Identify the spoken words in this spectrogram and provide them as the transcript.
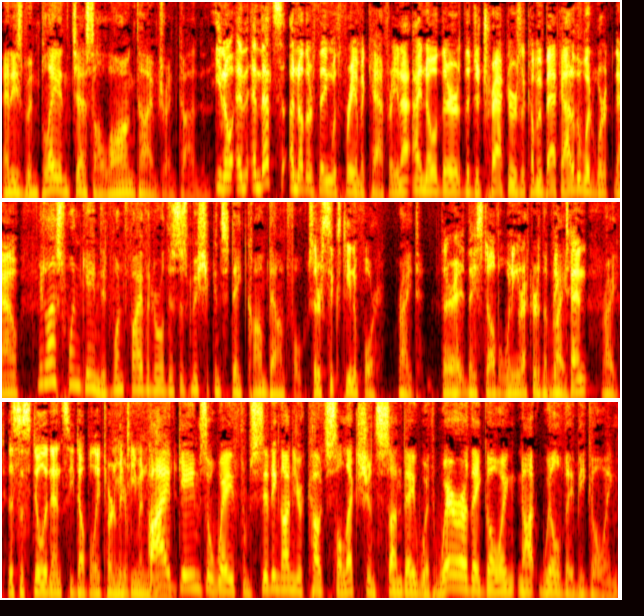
And he's been playing chess a long time, Trent Condon. You know, and, and that's another thing with Fran McCaffery. And I, I know they're the detractors are coming back out of the woodwork now. They lost one game. They'd won five in a row. This is Michigan State. Calm down, folks. They're sixteen and four. Right. They're, they still have a winning record in the Big Right, Ten. right. This is still an NCAA tournament team in Five mind. games away from sitting on your couch selection Sunday with where are they going, not will they be going.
